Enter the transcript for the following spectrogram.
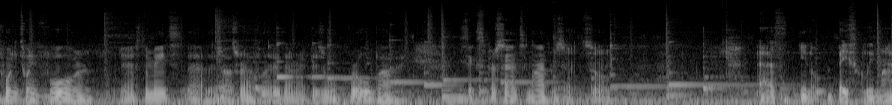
2024, it estimates that the jobs for athletic directors will grow by 6% to 9%. So, as you know, basically my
